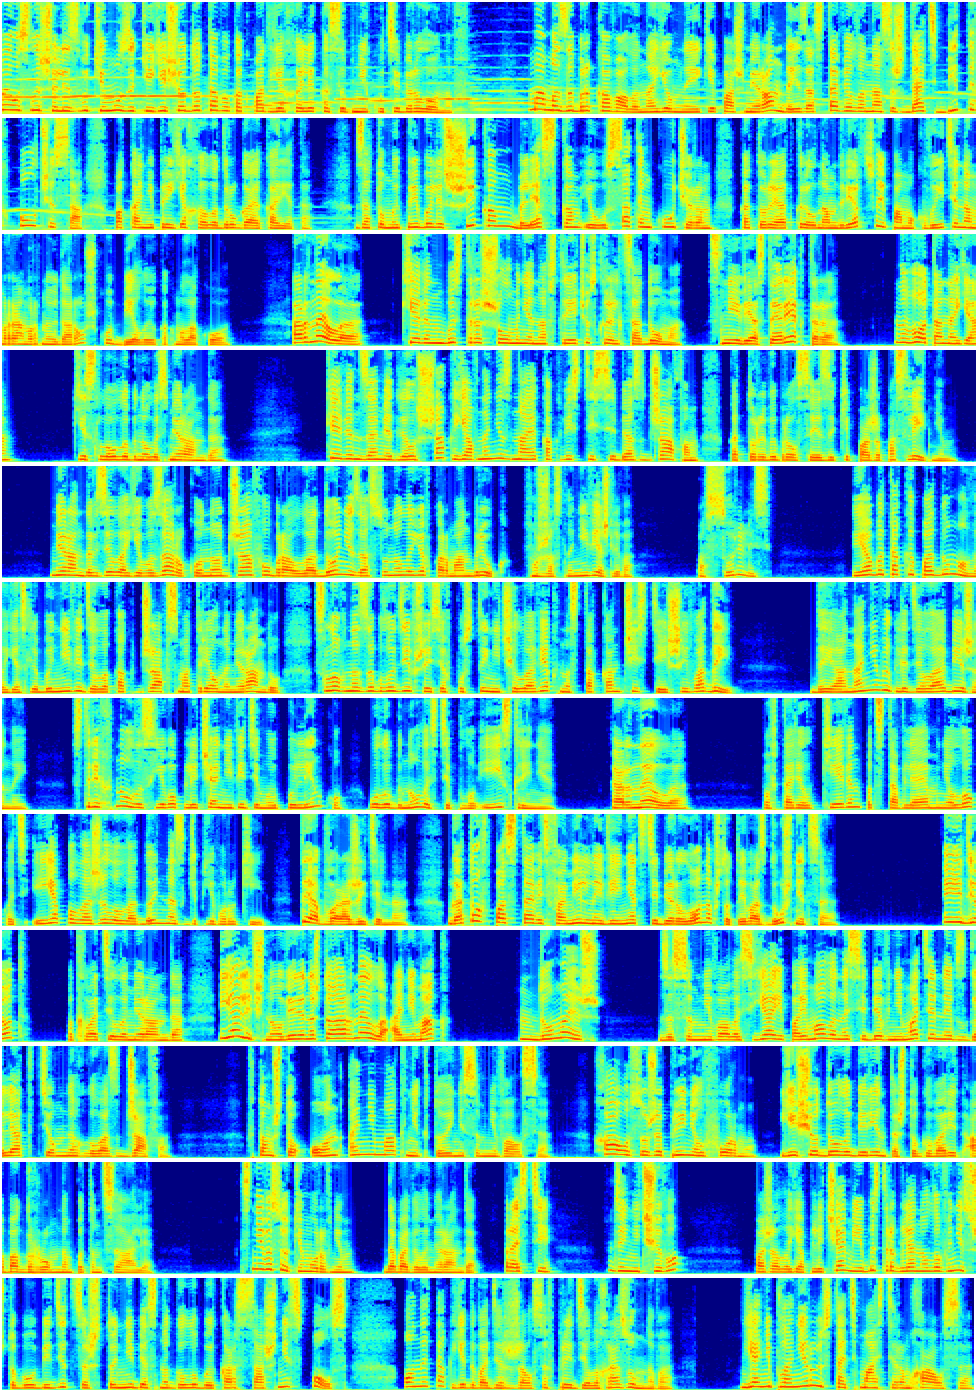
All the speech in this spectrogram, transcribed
Мы услышали звуки музыки еще до того, как подъехали к особняку Тиберлонов. Мама забраковала наемный экипаж Миранды и заставила нас ждать битых полчаса, пока не приехала другая карета. Зато мы прибыли с шиком, блеском и усатым кучером, который открыл нам дверцу и помог выйти на мраморную дорожку, белую как молоко. «Арнелла!» Кевин быстро шел мне навстречу с крыльца дома. «С невестой ректора!» «Вот она я!» Кисло улыбнулась Миранда. Кевин замедлил шаг, явно не зная, как вести себя с Джафом, который выбрался из экипажа последним. Миранда взяла его за руку, но Джаф убрал ладони засунул ее в карман брюк. Ужасно невежливо. Поссорились? Я бы так и подумала, если бы не видела, как Джаф смотрел на Миранду, словно заблудившийся в пустыне человек на стакан чистейшей воды. Да и она не выглядела обиженной стряхнула с его плеча невидимую пылинку, улыбнулась тепло и искренне. «Арнелла!» — повторил Кевин, подставляя мне локоть, и я положила ладонь на сгиб его руки. «Ты обворожительна! Готов поставить фамильный венец Тиберлонов, что ты воздушница?» «Идет!» — подхватила Миранда. «Я лично уверена, что Арнелла, а не маг». «Думаешь?» Засомневалась я и поймала на себе внимательный взгляд темных глаз Джафа. В том, что он анимак, никто и не сомневался. Хаос уже принял форму, еще до лабиринта, что говорит об огромном потенциале. «С невысоким уровнем», — добавила Миранда. «Прости». «Да ничего». Пожала я плечами и быстро глянула вниз, чтобы убедиться, что небесно-голубой корсаж не сполз. Он и так едва держался в пределах разумного. Я не планирую стать мастером хаоса.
